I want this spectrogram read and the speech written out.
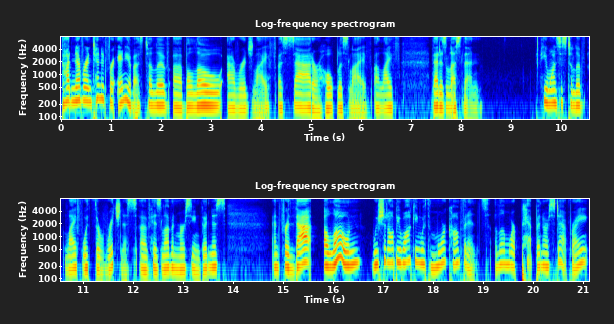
God never intended for any of us to live a below average life, a sad or hopeless life, a life that is less than. He wants us to live life with the richness of His love and mercy and goodness. And for that alone, we should all be walking with more confidence, a little more pep in our step, right?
